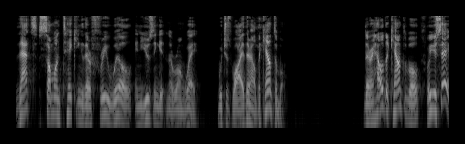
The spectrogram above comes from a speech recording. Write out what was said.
that's someone taking their free will and using it in the wrong way. which is why they're held accountable. They're held accountable. Well, you say,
